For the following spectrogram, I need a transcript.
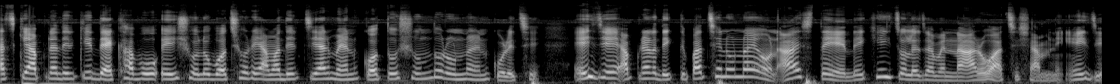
আজকে আপনাদেরকে দেখাবো এই ষোলো বছরে আমাদের চেয়ারম্যান কত সুন্দর উন্নয়ন করেছে। এই যে আপনারা দেখতে পাচ্ছেন উন্নয়ন, আস্তে, দেখেই চলে যাবেন না, আরও আছে সামনে। এই যে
